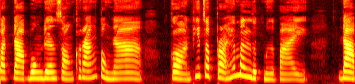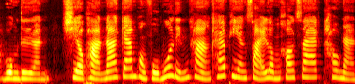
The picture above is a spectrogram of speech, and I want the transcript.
วัดดาบวงเดือนสองครั้งตรงหน้า ก่อนที่จะปล่อยให้มันหลุดมือไป ดาบวงเดือน เฉียวผ่านหน้าแก้มของฝูมู่หลินห่างแค่เพียงสายลมเข้าแทรกเท่านั้น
